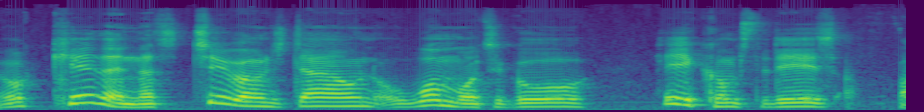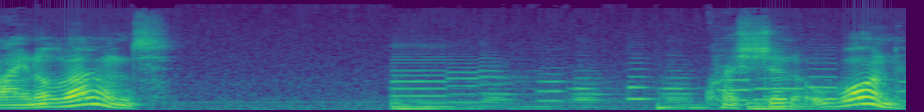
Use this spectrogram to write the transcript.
Okay, then, that's two rounds down, one more to go. Here comes today's final round. Question 1.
